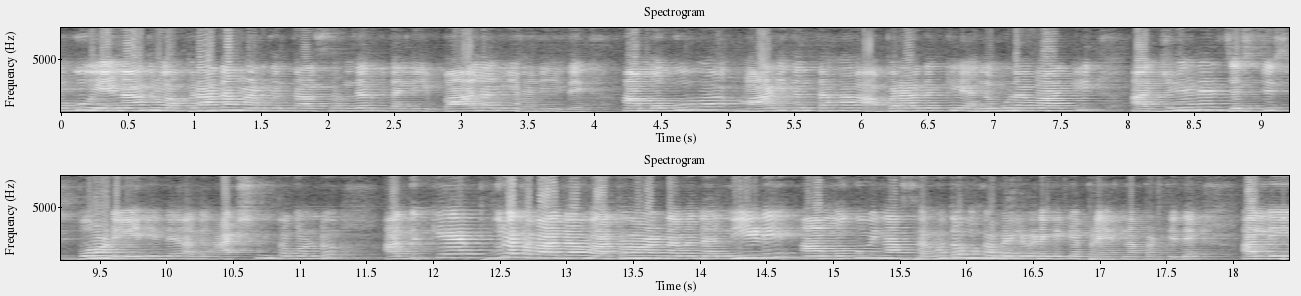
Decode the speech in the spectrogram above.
ಮಗು ಏನಾದ್ರೂ ಅಪರಾಧ ಮಾಡಿದಂತಹ ಸಂದರ್ಭದಲ್ಲಿ ಬಾಲನ್ಯದಲ್ಲಿ ಇದೆ. ಆ ಮಗುವ ಮಾಡಿದಂತಹ ಅಪರಾಧಕ್ಕೆ ಅನುಗುಣವಾಗಿ ಆ ಜುವೆನಲ್ ಜಸ್ಟಿಸ್ ಬೋರ್ಡ್ ಏನಿದೆ, ಅದು ಆಕ್ಷನ್ ತಗೊಂಡು ಅದಕ್ಕೆ ಪೂರಕವಾದ ವಾತಾವರಣವನ್ನ ನೀಡಿ ಆ ಮಗುವಿನ ಸರ್ವತೋಮುಖ ಬೆಳವಣಿಗೆಗೆ ಪ್ರಯತ್ನ ಪಡ್ತಿದೆ. ಅಲ್ಲಿ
